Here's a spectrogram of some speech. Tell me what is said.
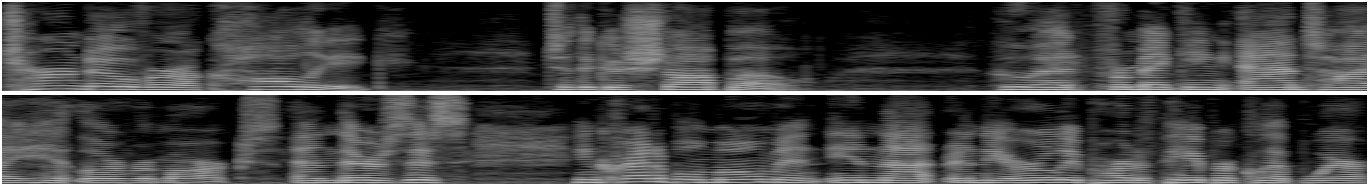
turned over a colleague to the Gestapo who had for making anti-Hitler remarks. And there's this incredible moment in that in the early part of Paperclip where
